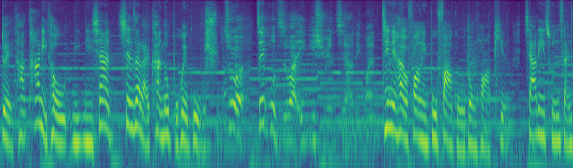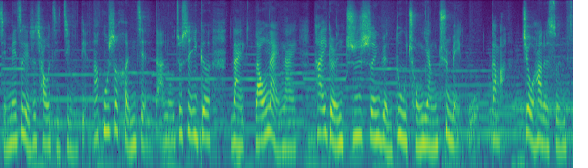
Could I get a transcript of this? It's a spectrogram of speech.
对它它里头，你你现在现在来看都不会过时。除了这部之外，《英医学院》之还有另外今年还有放一部法国动画片《佳丽村三姐妹》，这个也是超级经典。那故事很简单哦，就是一个奶老奶奶，她一个人只身远渡重洋去美国干嘛？救他的孙子。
